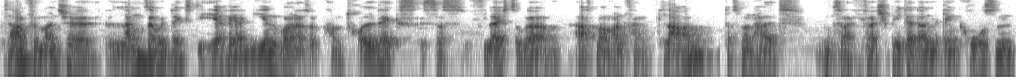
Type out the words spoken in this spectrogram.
klar, für manche langsame Decks, die eher reagieren wollen, also Kontrolldecks, ist das vielleicht sogar erstmal am Anfang Plan, dass man halt im Zweifelsfall später dann mit den großen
